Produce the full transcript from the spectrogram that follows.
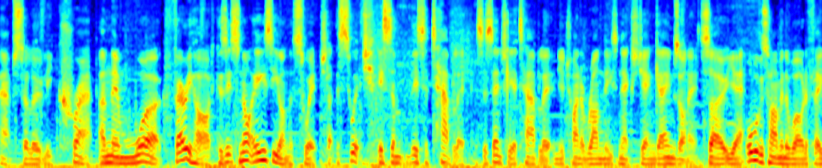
absolutely crap. And then work very hard because it's not easy on the switch. Like the switch it's a it's a tablet. It's essentially a tablet and you're trying to run these next gen games on it. So yeah all the time in the world if they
